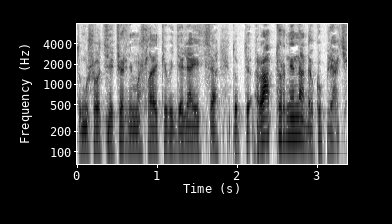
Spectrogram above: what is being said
Тому що ці ефірні масла, які виділяються, тобто раптор не треба купляти.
